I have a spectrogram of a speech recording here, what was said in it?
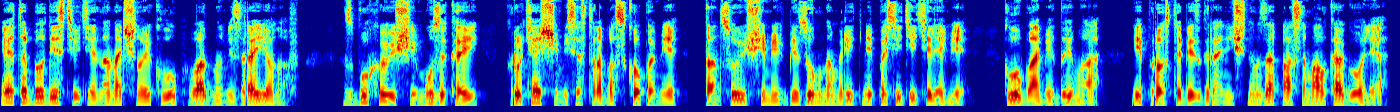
Это был действительно ночной клуб в одном из районов, с бухающей музыкой, крутящимися стробоскопами, танцующими в безумном ритме посетителями, клубами дыма и просто безграничным запасом алкоголя.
